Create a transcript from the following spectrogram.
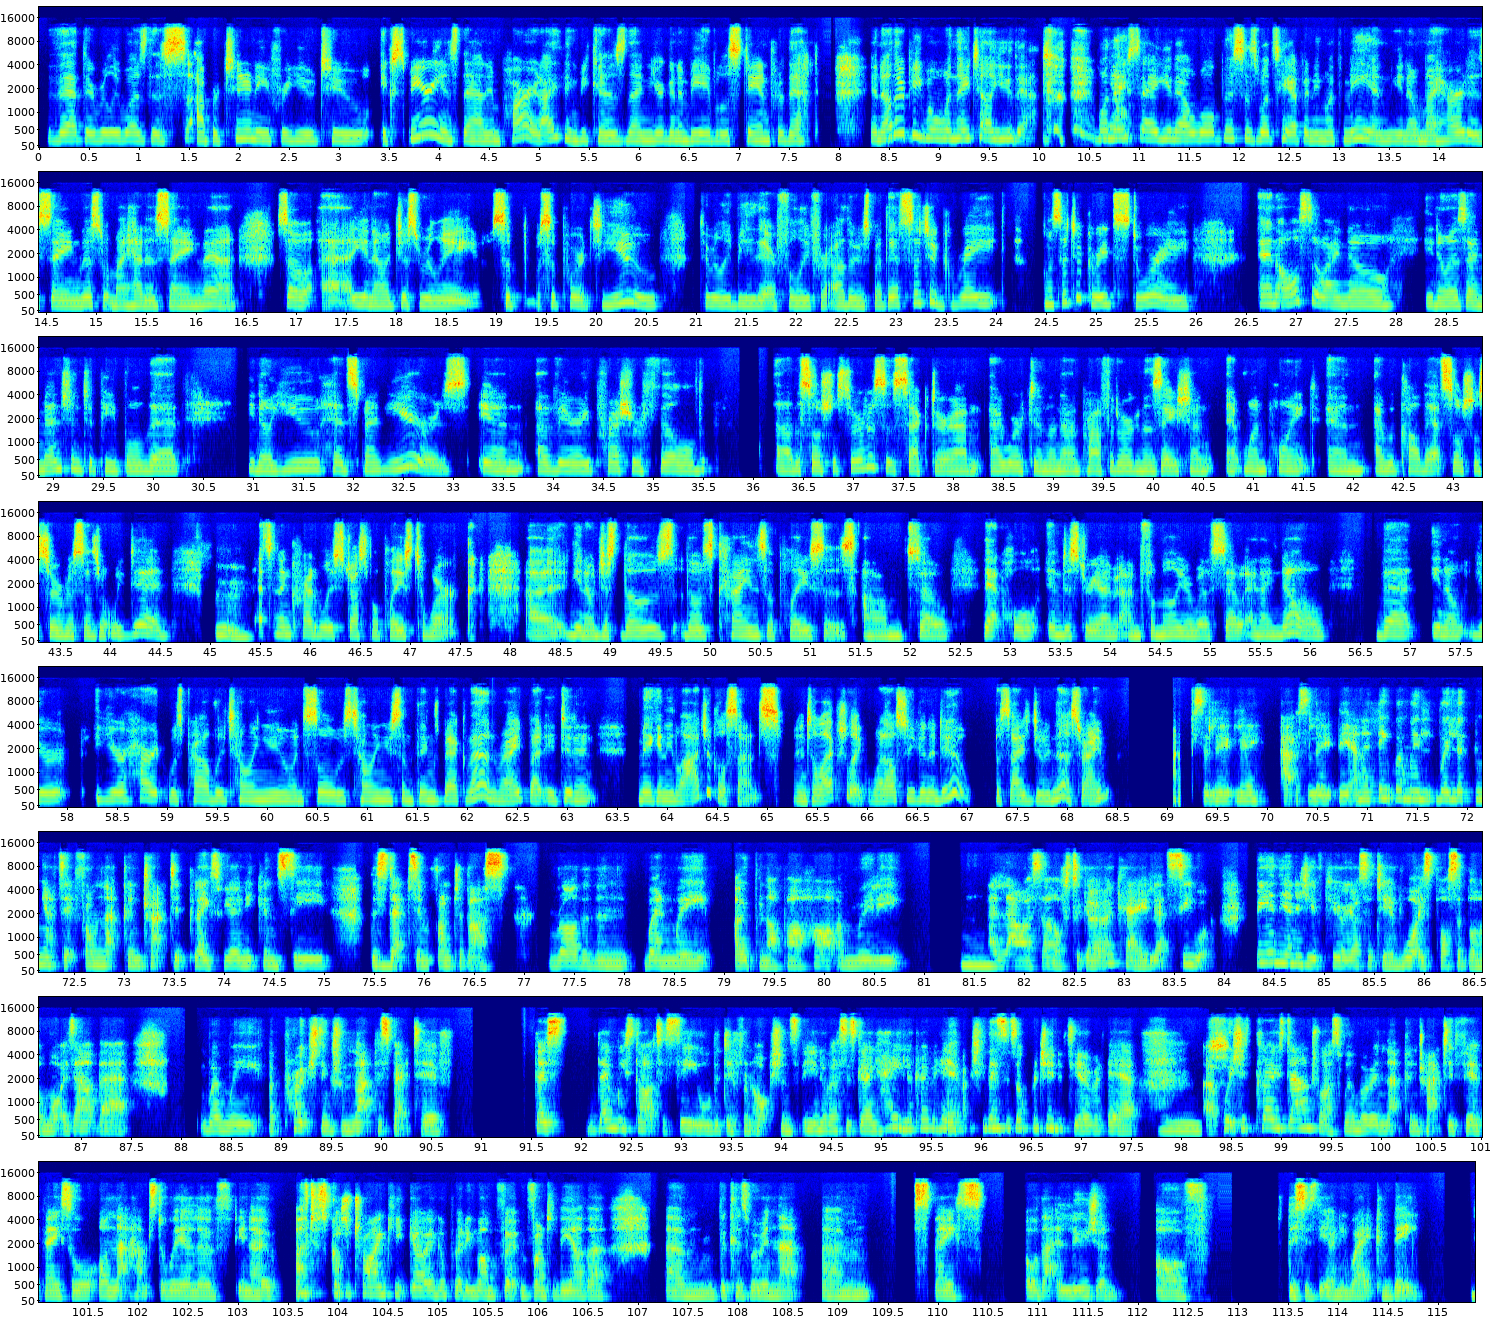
that there really was this opportunity for you to experience that in part, I think, because then you're going to be able to stand for that. And other people, when they tell you that, when yeah. they say, you know, well, this is what's happening with me, and, you know, my heart is saying this, what my head is saying that. So, uh, you know, it just really su- supports you to really be there fully for others. But that's such a great, such a great story and also, I know, you know, as I mentioned to people that, you know, you had spent years in a very pressure filled uh, the social services sector. Um, I worked in a nonprofit organization at one point, and I would call that social services what we did. Mm. That's an incredibly stressful place to work. Uh, you know, just those those kinds of places. Um, so that whole industry I'm, I'm familiar with. So, and I know that you know your your heart was probably telling you and soul was telling you some things back then right? But it didn't make any logical sense intellectually. What else are you going to do besides doing this right? Absolutely. Absolutely. And i think when we're, we're looking at it from that contracted place we only can see the mm. steps in front of us rather than when we open up our heart and really mm. allow ourselves to go, okay, let's see what, be in the energy of curiosity of what is possible and what is out there. When we approach things from that perspective, there's then we start to see all the different options. The universe is going, hey, look over here. Actually, there's this opportunity over here, mm. uh, which is closed down to us when we're in that contracted fear pace or on that hamster wheel of, you know, I've just got to try and keep going and putting one foot in front of the other um, because we're in that um, space or that illusion of this is the only way it can be.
